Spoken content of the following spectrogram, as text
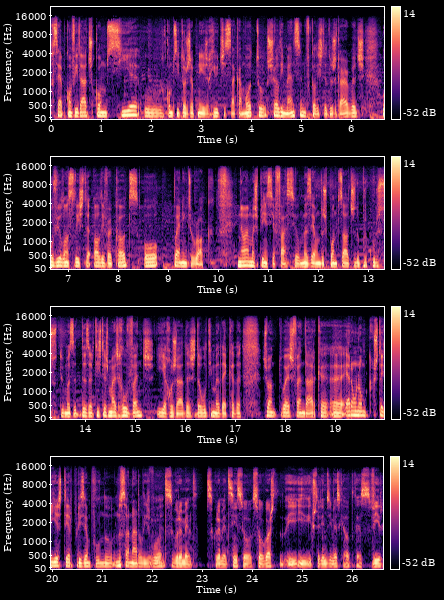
recebe convidados como Sia, o compositor japonês Ryuichi Sakamoto, Shirley Manson, vocalista dos Garbage, o violoncelista Oliver Coates ou Planning to Rock. Não é uma experiência fácil, mas é um dos pontos altos do percurso de uma das artistas mais relevantes e arrojadas da última década. João, tu és fã da Arca. Uh, era um nome que gostarias de ter, por exemplo, no, no Sonar Lisboa? Seguramente. Seguramente sim, sou, sou gosto e, e gostaríamos imenso que ela pudesse vir,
